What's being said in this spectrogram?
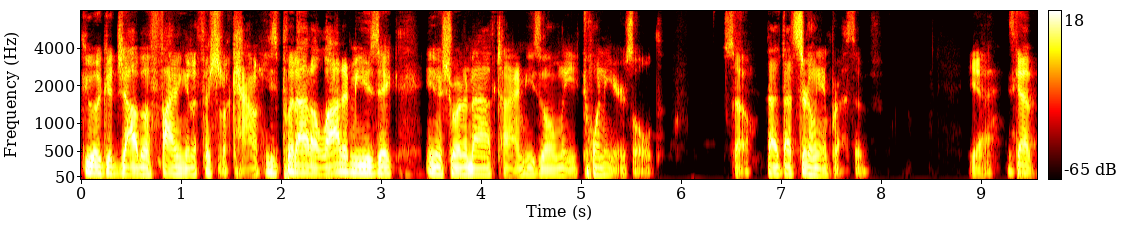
do a good job of finding an official count. He's put out a lot of music in a short amount of time. He's only 20 years old, so that that's certainly impressive. Yeah, he's got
